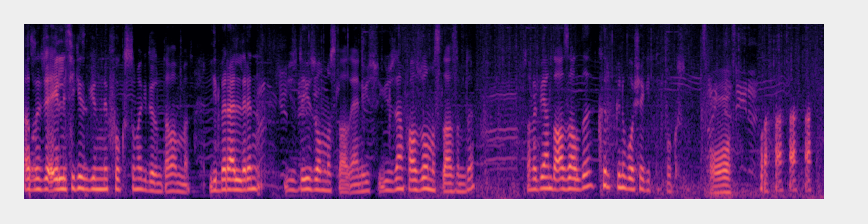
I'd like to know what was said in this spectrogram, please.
Az önce 58 günlük fokusuma gidiyordum tamam mı? Liberallerin %100 olması lazım. Yani 100, 100'den fazla olması lazımdı. Sonra bir anda azaldı. 40 günü boşa gitti fokus. Oh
